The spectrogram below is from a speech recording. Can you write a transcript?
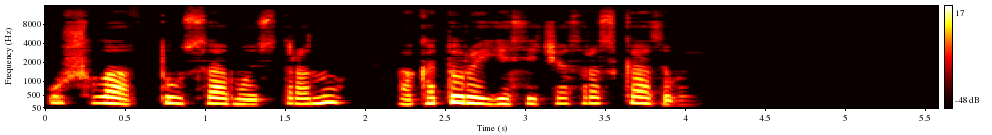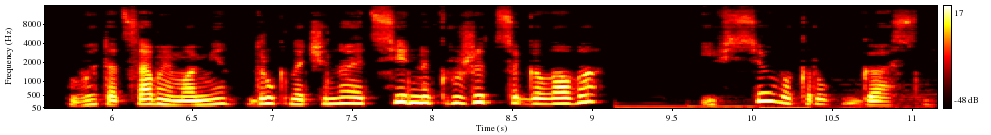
ушла в ту самую страну, о которой я сейчас рассказываю. В этот самый момент вдруг начинает сильно кружиться голова, и все вокруг гаснет.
